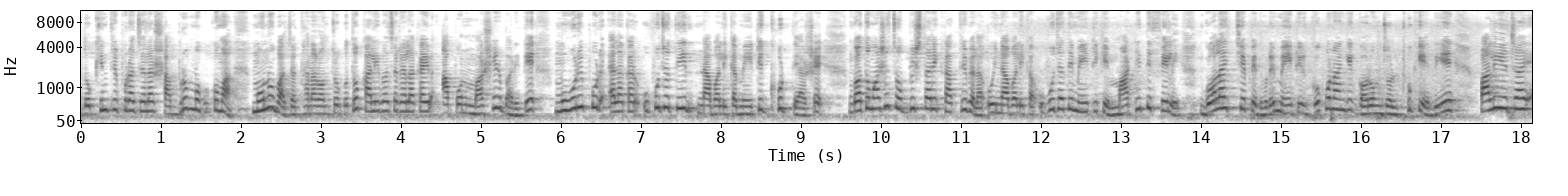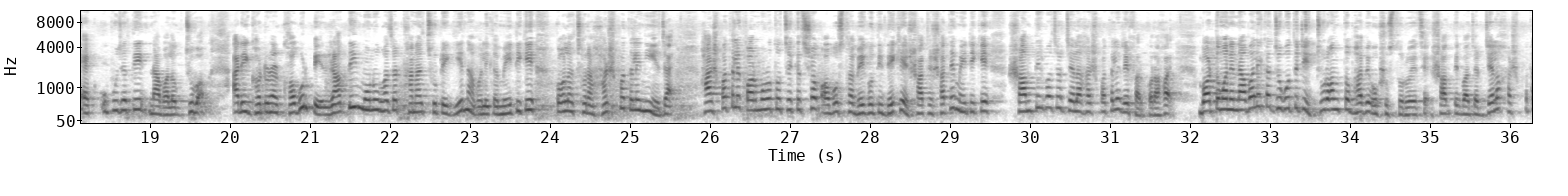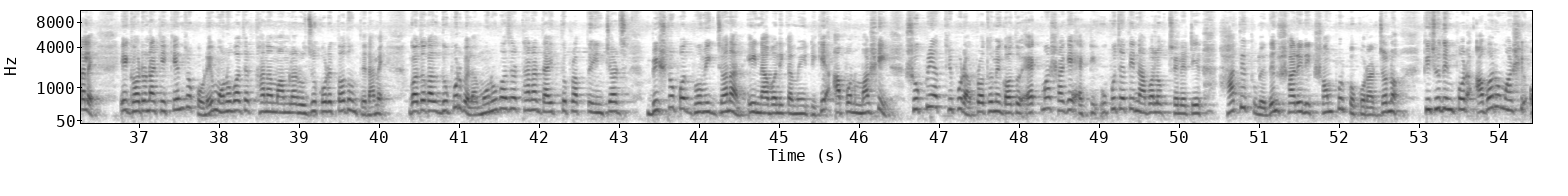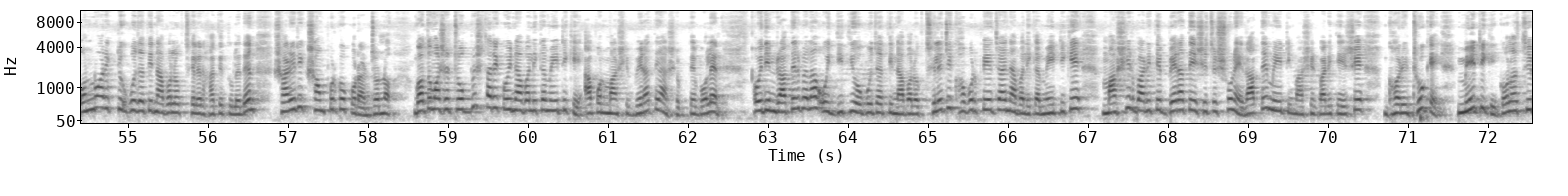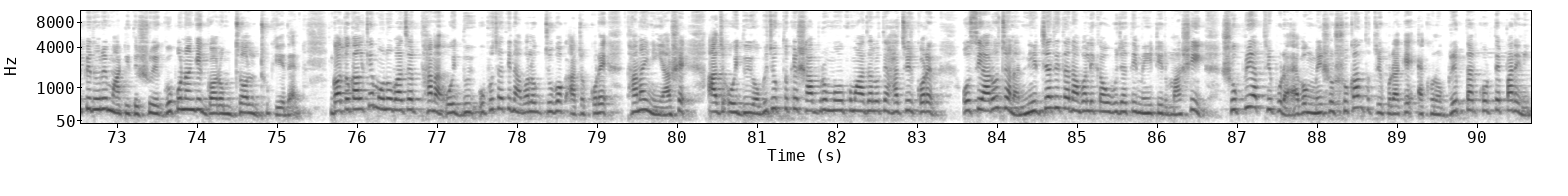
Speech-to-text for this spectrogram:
দক্ষিণ ত্রিপুরা জেলার সাব্রুম মহকুমা মনুবাজার থানার অন্তর্গত কালীবাজার এলাকায় আপন মাসির বাড়িতে মুহুরিপুর এলাকার উপজাতি নাবালিকা মেয়েটি ঘুরতে আসে। গত মাসে চব্বিশ তারিখ রাত্রিবেলা ওই নাবালিকা উপজাতি মেয়েটিকে মাটিতে ফেলে গলায় চেপে ধরে মেয়েটির গোপনাঙ্গে গরম জল ঢুকিয়ে দিয়ে পালিয়ে যায় এক উপজাতি নাবালক যুবক। আর এই ঘটনার খবর পেয়ে রাতেই মনুবাজার থানায় ছুটে গিয়ে নাবালিকা মেয়েটিকে কলাছড়া হাসপাতালে নিয়ে যায়। হাসপাতালে কর্মরত চিকিৎসক অবস্থা বেগতি দেখে সাথে সাথে মেয়েটিকে শান্তিরবাজার জেলা হাসপাতালে রেফার করা হয়। বর্তমানে নাবালিকা যুবতীটি চূড়ান্তভাবে অসুস্থ রয়েছে। শান্তিরবাজার জেলা হাসপাতালে এই ঘটনাকে কেন্দ্র করে মনুবাজার থানা মামলা রুজু করে তদন্তে নামে। গতকাল দুপুরবেলা মনুবাজার থানার দায়িত্বপ্রাপ্ত ইনচার্জ বিষ্ণুপদ ভৌমিক জানান, এই নাবালিকা মেয়েটিকে আপন মাসি সুপ্রিয়া ত্রিপুরা প্রথমে গত এক মাস আগে একটি উপজাতি নাবালক ছেলেটির হাতে তুলে দেন শারীরিক সম্পর্ক করার জন্য। কিছুদিন পর আবারও মাসি অন্য আরেকটি উপজাতি নাবালক ছেলের হাতে তুলে দেন শারীরিক সম্পর্ক করার জন্য। গত মাসের চব্বিশ তারিখ ওই নাবালিকা মেয়েটিকে আপন মাসি বেড়াতে আসতে বলেন। ওই দিন রাতের বেলা ওই দ্বিতীয় উপজাতি নাবালক ছেলেটি খবর পেয়ে যায় নাবালিকা মেয়েটিকে মাসির বাড়িতে বেড়াতে এসেছে শুনে রাতে মেয়েটি মাসির বাড়িতে এসে ঘরে ঢুকে মেয়েটিকে গলা চেপে ধরে মাটিতে শুয়ে গোপনাঙ্গে গরম জল ঢুকিয়ে দেন। গতকালকে মনোবাজার থানা ওই দুই উপজাতি নাবালক যুবক আটক করে থানায় নিয়ে আসে। আজ ওই দুই অভিযুক্তকে সাব্রম মহকুমা আদালতে হাজির করেন। ওসি আরও জানান, নির্যাতিতা নাবালিকা উপজাতি মেয়েটির মাসি সুপ্রিয়া ত্রিপুরা এবং মেশো সুকান্ত ত্রিপুরাকে এখনও গ্রেপ্তার করতে পারেনি।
